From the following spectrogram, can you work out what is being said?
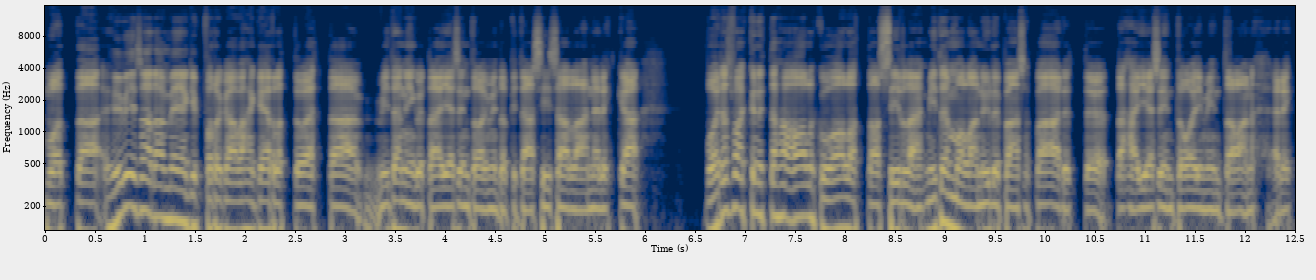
mutta hyvin saadaan meidänkin porukaa vähän kerrottua, että mitä niin kuin tämä Jesin toiminta pitää sisällään. Eli voitaisiin vaikka nyt tähän alkuun aloittaa sillä, että miten me ollaan ylipäänsä päädytty tähän Jesin toimintaan. Eli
